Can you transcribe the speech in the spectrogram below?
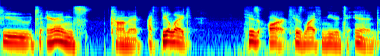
to to Aaron's comment, I feel like his arc, his life needed to end.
